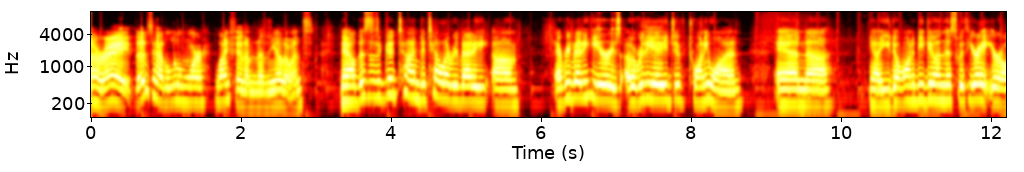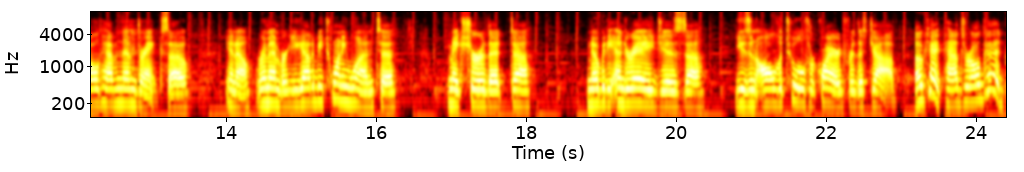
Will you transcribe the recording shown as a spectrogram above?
All right, those had a little more life in them than the other ones. Now, this is a good time to tell everybody um, everybody here is over the age of 21, and uh, you know, you don't want to be doing this with your eight year old having them drink. So, you know, remember, you got to be 21 to make sure that uh, nobody underage is uh, using all the tools required for this job. Okay, pads are all good.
